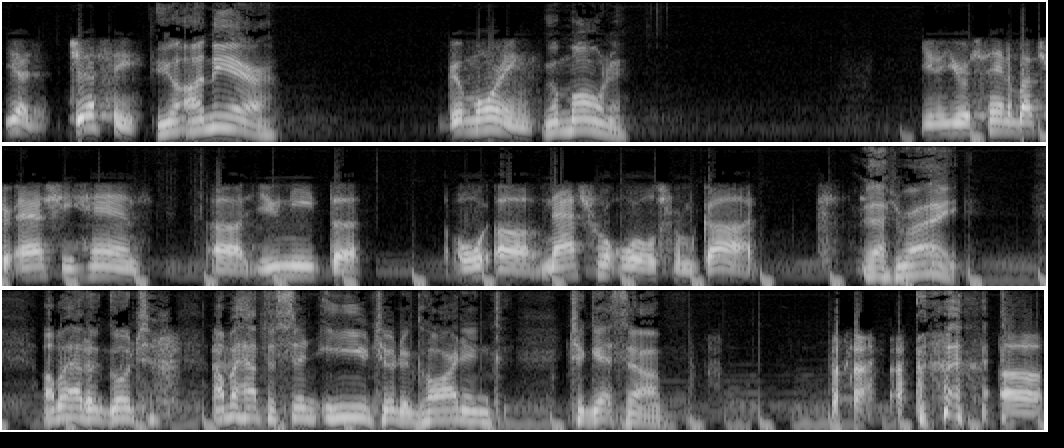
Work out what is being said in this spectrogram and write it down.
Yeah, Jesse. you're on the air. Good morning. Good morning. You know, you were saying about your ashy hands. Uh, you need the o- uh, natural oils from God. That's right. I'm gonna have to go. To, I'm gonna have to send Eve to the garden to get some.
